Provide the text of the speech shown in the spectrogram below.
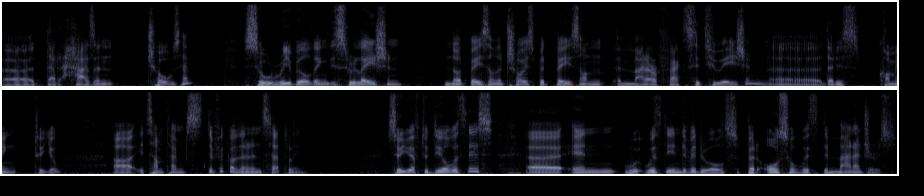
uh, that hasn't chose him. So rebuilding this relation not based on a choice, but based on a matter of fact situation uh, that is coming to you, uh, it's sometimes difficult and unsettling. So you have to deal with this, uh, w- with the individuals, but also with the managers.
